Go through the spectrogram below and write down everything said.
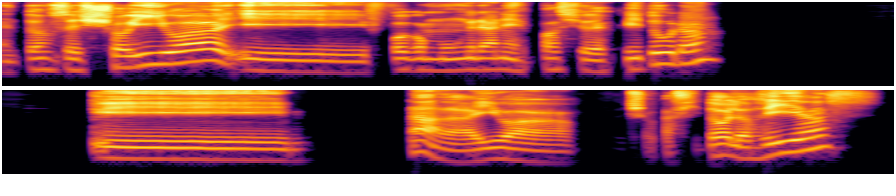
Entonces yo iba y fue como un gran espacio de escritura. Y nada, iba yo casi todos los días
